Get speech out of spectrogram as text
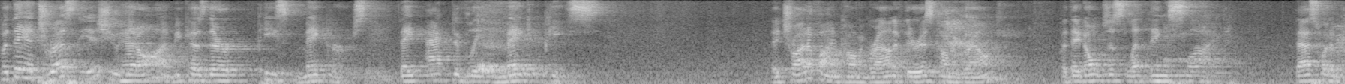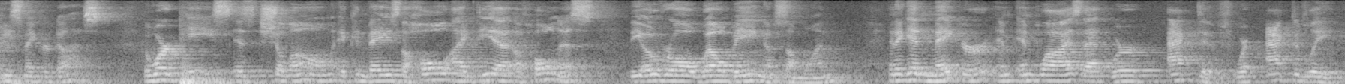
But they address the issue head on because they're peacemakers. They actively make peace. They try to find common ground if there is common ground, but they don't just let things slide. That's what a peacemaker does. The word peace is shalom. It conveys the whole idea of wholeness, the overall well being of someone. And again, maker Im- implies that we're active, we're actively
